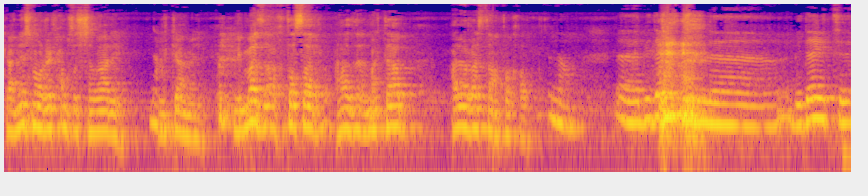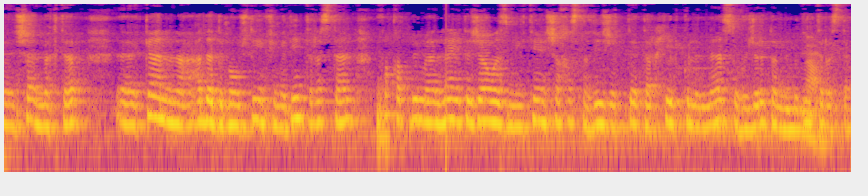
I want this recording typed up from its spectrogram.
كان اسمه الريف حمص الشمالي نعم. بالكامل، لماذا اختصر هذا المكتب على الرستان فقط؟ نعم بداية بداية إنشاء المكتب آه، كان عدد الموجودين في مدينة الرستان فقط بما لا يتجاوز 200 شخص نتيجة ترحيل كل الناس وهجرتهم من مدينة نعم. الرستان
